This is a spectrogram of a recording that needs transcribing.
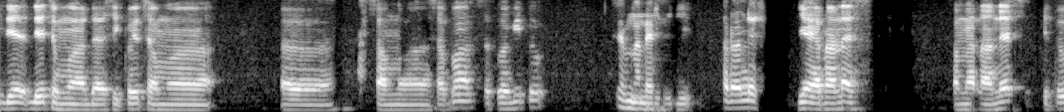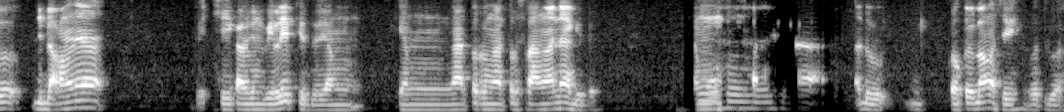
dia dia cuma ada Secret sama eh sama siapa satu lagi tuh Hernandez. Si- Hernandez. ya Hernandez sama Hernandez itu di belakangnya si Calvin Phillips gitu yang yang ngatur-ngatur serangannya gitu yang Mhm. aduh gokil banget sih buat gua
